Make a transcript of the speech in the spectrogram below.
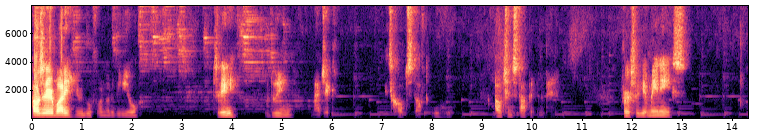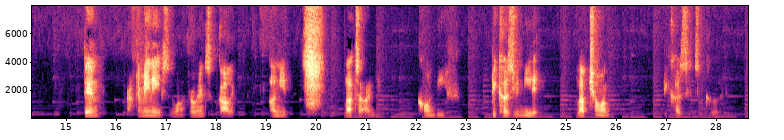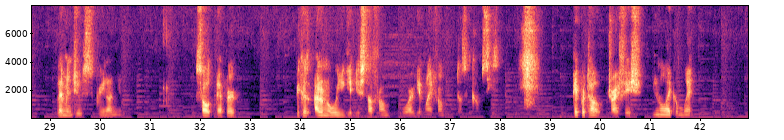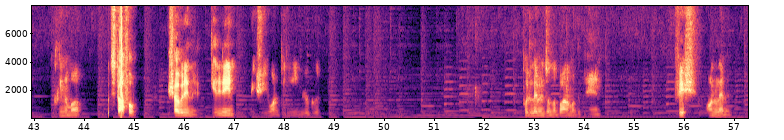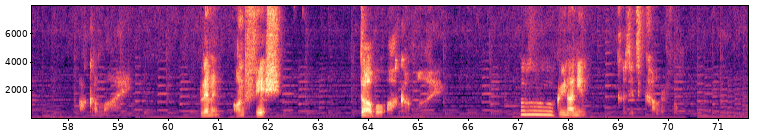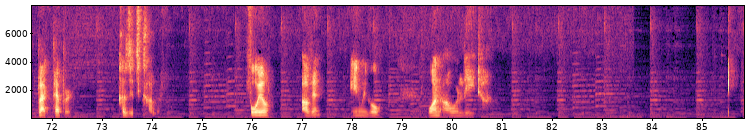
How's it everybody? Here we go for another video. Today we're doing magic. It's called stuffed uhu. Ouch and stop it in the pan. First we get mayonnaise. Then after mayonnaise you want to throw in some garlic, onion, lots of onion, corned beef because you need it. Lap cheong because it's. Lemon juice, green onion, salt, pepper. Because I don't know where you get your stuff from, where I get mine from. It doesn't come seasoned. Paper towel, dry fish. You don't like them wet. Clean them up. Stuff them. Shove it in there. Get it in. Make sure you want to get it in real good. Put lemons on the bottom of the pan. Fish on lemon. Oh, Akamai. Lemon on fish. Double akamai. Ooh, green onion. Because it's colorful. Black pepper. Because it's colorful. Foil. Oven. In we go. One hour later.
